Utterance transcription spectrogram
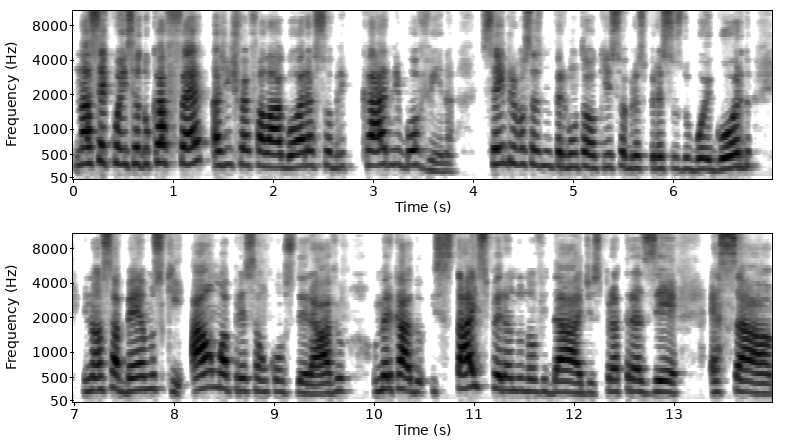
na sequência do café, a gente vai falar agora sobre carne bovina. Sempre vocês me perguntam aqui sobre os preços do boi gordo e nós sabemos que há uma pressão considerável. O mercado está esperando novidades para trazer essa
